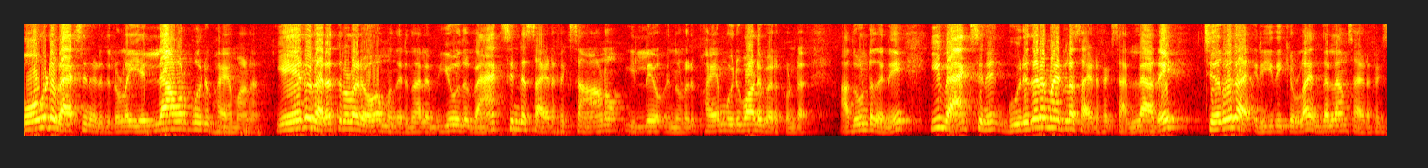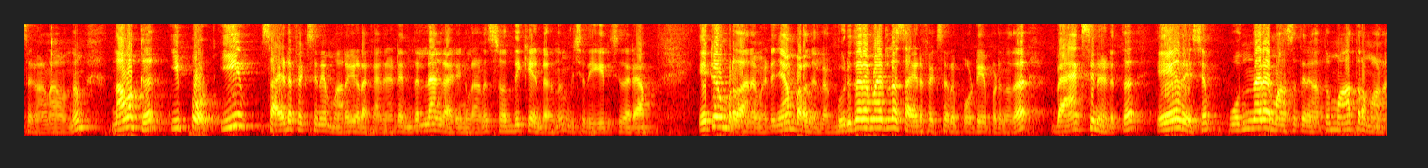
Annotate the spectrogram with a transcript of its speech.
കോവിഡ് വാക്സിൻ എടുത്തിട്ടുള്ള എല്ലാവർക്കും ഒരു ഭയമാണ്. ഏത് തരത്തിലുള്ള രോഗം വന്നിരുന്നാലും ഈ ഒരു വാക്സിന്റെ സൈഡ് എഫക്ട്സ് ആണോ ഇല്ലയോ എന്നുള്ളൊരു ഭയം ഒരുപാട് പേർക്കുണ്ട്. അതുകൊണ്ട് തന്നെ ഈ വാക്സിന് ഗുരുതരമായിട്ടുള്ള സൈഡ് എഫക്ട്സ് അല്ലാതെ ചെറുത രീതിക്കുള്ള എന്തെല്ലാം സൈഡ് എഫക്ട്സ് കാണാമെന്നും നമുക്ക് ഇപ്പോൾ ഈ സൈഡ് എഫക്ട്സിനെ മറികടക്കാനായിട്ട് എന്തെല്ലാം കാര്യങ്ങളാണ് ശ്രദ്ധിക്കേണ്ടതെന്നും വിശദീകരിച്ചു തരാം. ഏറ്റവും പ്രധാനമായിട്ട് ഞാൻ പറഞ്ഞല്ലോ ഗുരുതരമായിട്ടുള്ള സൈഡ് എഫക്ട്സ് റിപ്പോർട്ട് ചെയ്യപ്പെടുന്നത് വാക്സിൻ എടുത്ത് ഏകദേശം ഒന്നര മാസത്തിനകത്ത് മാത്രമാണ്.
